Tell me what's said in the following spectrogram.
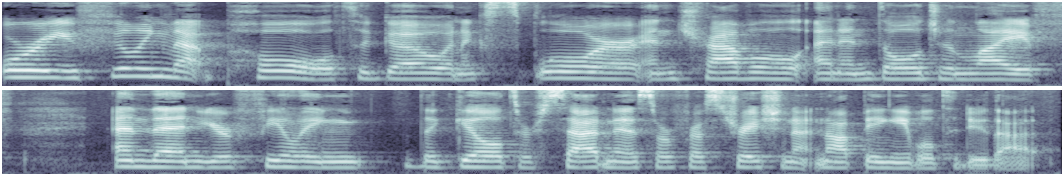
Or are you feeling that pull to go and explore and travel and indulge in life? And then you're feeling the guilt or sadness or frustration at not being able to do that.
